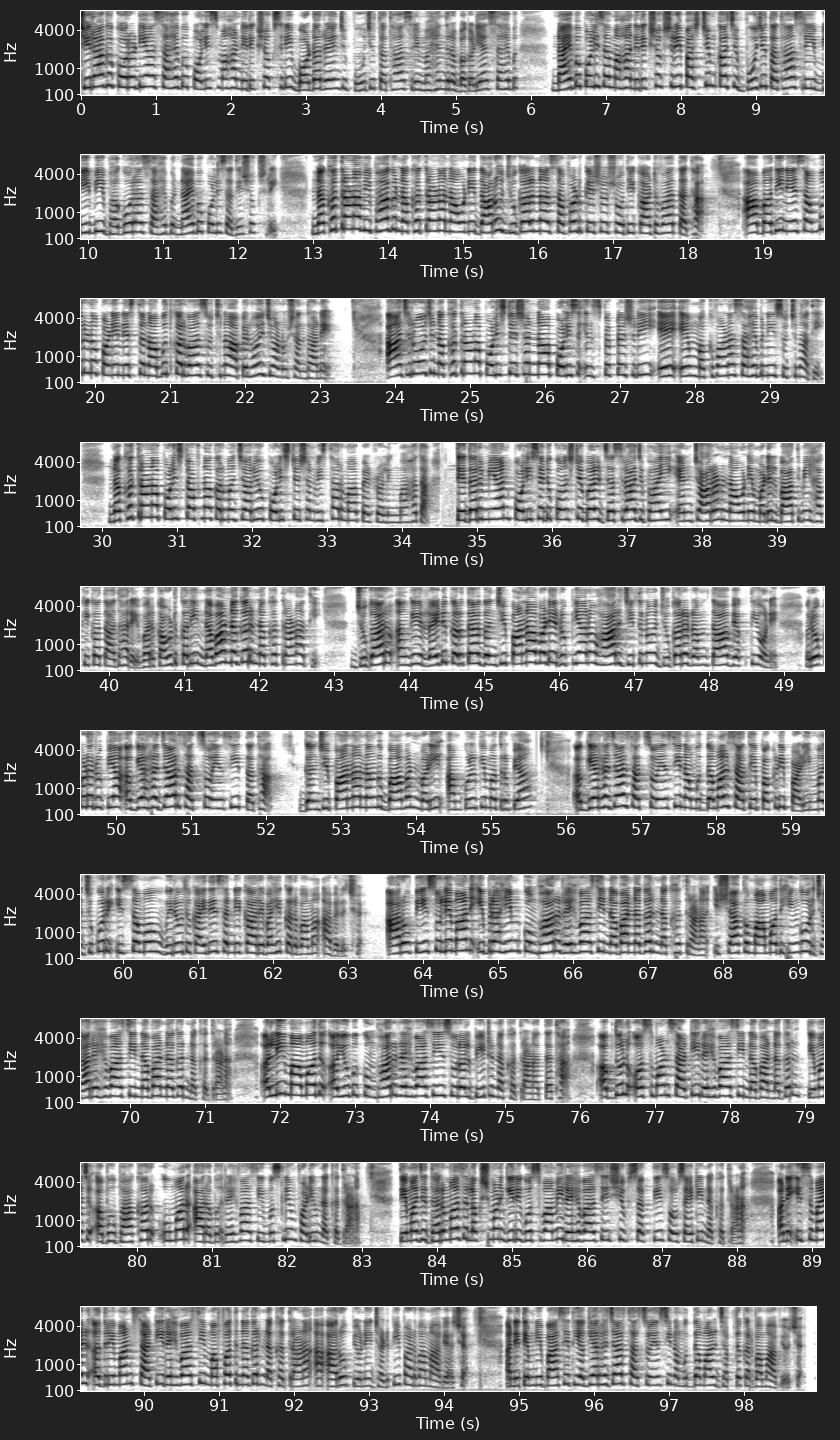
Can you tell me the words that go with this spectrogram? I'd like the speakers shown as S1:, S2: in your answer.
S1: ચિરાગ કોરડિયા સાહેબ પોલીસ મહાનિરીક્ષક Shri border range Bhuj તથા શ્રી મહેન્દ્ર બગડિયા સાહેબ, નાયબ પોલીસ મહાનિરીક્ષક શ્રી પશ્ચિમ કચ્છ ભુજ તથા શ્રી બીબી ભગોરા સાહેબ, નાયબ પોલીસ અધિક્ષક શ્રી નખત્રાણા વિભાગ, નખત્રાણા નાઓની દારૂ જુગારના સફળ કેસો શોધી કાઢવા તથા આ બદીને સંપૂર્ણપણે નેસ્તનાબૂદ કરવા સૂચના આપેલ હોય જે અનુસંધાને. આજ રોજ નખત્રાણા પોલીસ સ્ટેશનના police inspector Shri A M Makwana સાહેબની સૂચનાથી નખત્રાણા પોલીસ સ્ટાફના કર્મચારીઓ પોલીસ સ્ટેશન વિસ્તારમાં પેટ્રોલિંગમાં હતા. તે દરમિયાન police head constable Jasrajbhai N Charan નાઓને મળેલ બાતમી હકીકત આધારે વર્કઆઉટ કરી નવાનગર નખત્રાણાથી જુગાર અંગે રેડ કરતા ગંજીપાના વડે રૂપિયાનો હાર જીતનો જુગાર રમતા વ્યક્તિઓને રોકડ રૂપિયા અગિયાર હજાર સાતસો એંસી તથા ગંજીપાના નંગ બાવન મળી આમ કુલ કિંમત રૂપિયા અગિયાર હજાર સાતસો એંસીના મુદ્દામાલ સાથે પકડી પાડી મજકૂર ઇસમો વિરુદ્ધ કાયદેસરની કાર્યવાહી કરવામાં આવેલ છે. આરોપી સુલેમાન ઇબ્રાહીમ કુંભાર રહેવાસી નવાનગર નખત્રાણા ઇશાક મામદ હિંગોરજા રહેવાસી નવાનગર નખત્રાણા, અલી મામદ અયુબ કુંભાર રહેવાસી સુરલભીઠ નખત્રાણા તથા અબ્દુલ ઓસમાન સાટી રહેવાસી નવાનગર તેમજ અબુ ભાખર ઉમર આરબ રહેવાસી મુસ્લિમ ફળિયું નખત્રાણા, તેમજ ધર્મસ લક્ષ્મણગીરી ગોસ્વામી રહેવાસી શિવશક્તિ સોસાયટી નખત્રાણા અને ઇસ્માઇલ અદ્રિમાન સાટી રહેવાસી મફતનગર નખત્રાણા આ આરોપીઓને ઝડપી પાડવામાં આવ્યા છે. અને તેમની પાસેથી અગિયાર હજાર સાતસો એંસીનો મુદ્દામાલ જપ્ત કરવામાં આવ્યો છે.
